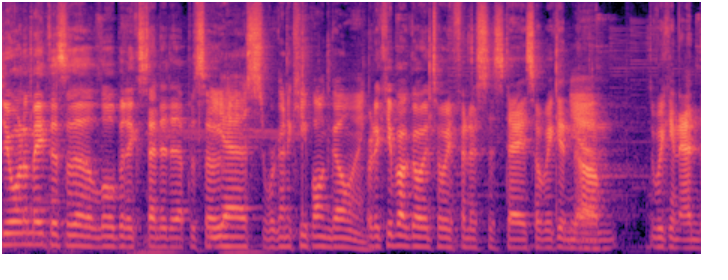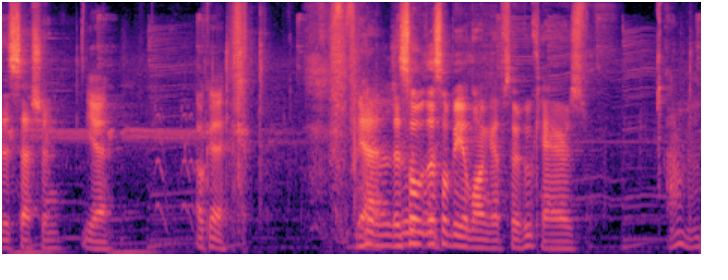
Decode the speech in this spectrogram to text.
Do you want to make this a little bit extended episode? yes, we're gonna keep on going. We're gonna keep on going until we finish this day, so we can Yeah. um we can end this session. Yeah. Okay. Yeah. this will this will be a long episode. Who cares? I don't know.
